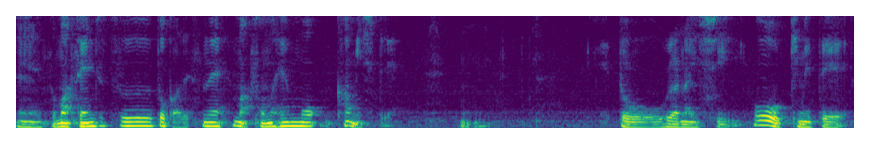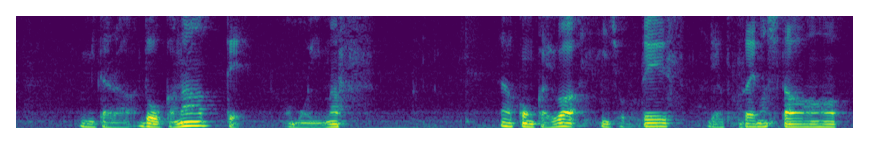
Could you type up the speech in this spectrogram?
え、ー、とまあ戦術とかですね、まあその辺も加味して、うん、え、ー、と占い師を決めてみたらどうかなって思います。今回は以上です。ありがとうございました。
